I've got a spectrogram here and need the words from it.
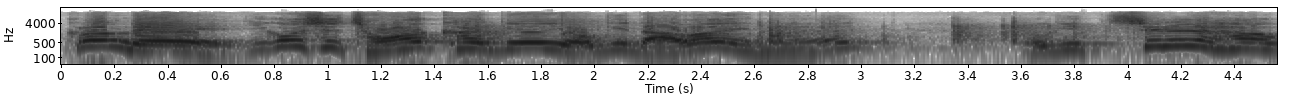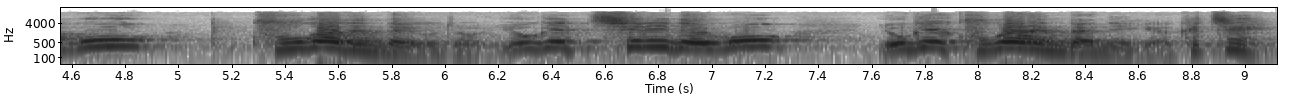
그런데 이것이 정확하게 여기 나와 있는 여기 7하고 9가 된다 이거죠. 요게 7이 되고 요게 9가 된다는 얘기야. 그치?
